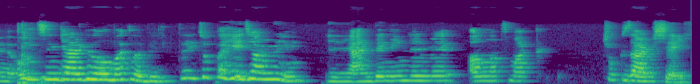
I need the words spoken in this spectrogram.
E, onun için gergin olmakla birlikte çok da heyecanlıyım. E, yani deneyimlerimi anlatmak çok güzel bir şey.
